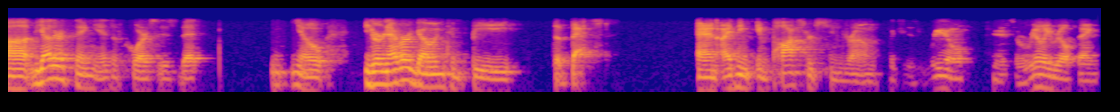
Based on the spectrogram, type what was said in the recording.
Uh, the other thing is, of course, is that, you know, you're never going to be the best. And I think imposter syndrome, which is real, it's a really real thing,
